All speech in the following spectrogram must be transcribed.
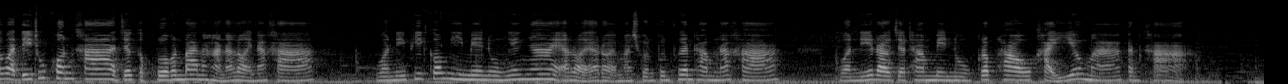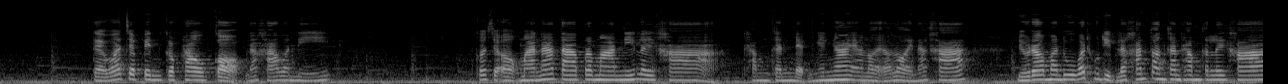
สวัสดีทุกคนค่ะ เจอกับครัวบ้านๆอาหารอร่อยนะคะ วันนี้พี่ก็มีเมนูง่าย ๆ อร่อยๆมาชวนเพื่อนๆทำนะคะ วันนี้เราจะทำเมนูกระเพราไข่เยี่ยวม้ากันค่ะ แต่ว่าจะเป็นกระเพรากรอบนะคะวันนี้ ก็จะออกมาหน้าตาประมาณนี้เลยค่ะทำกันแบบง่าย ๆ อร่อยๆนะคะ เดี๋ยวเรามาดูวัตถุดิบและขั้นตอนการทำกันเลยค่ะ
